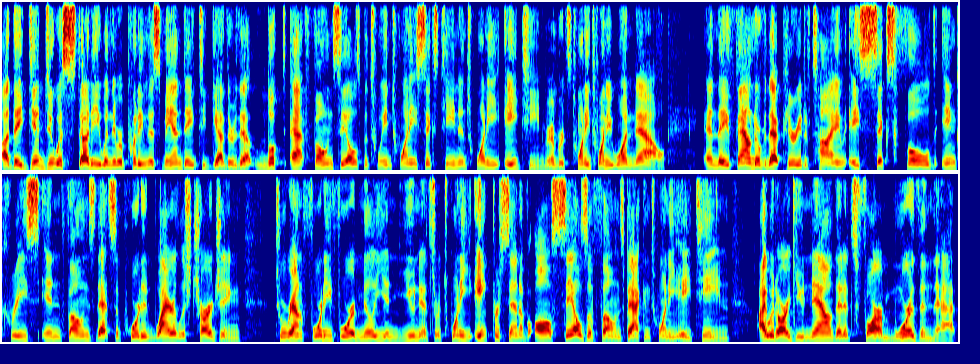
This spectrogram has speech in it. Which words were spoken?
uh, they did do a study when they were putting this mandate together that looked at phone sales between 2016 and 2018. Remember, it's 2021 now. And they found over that period of time a six fold increase in phones that supported wireless charging to around 44 million units, or 28% of all sales of phones back in 2018. I would argue now that it's far more than that.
